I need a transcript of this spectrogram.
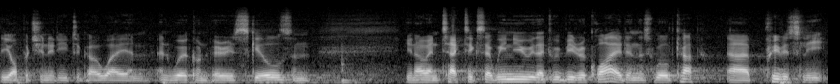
the opportunity to go away and, and work on various skills and, you know, and tactics that we knew that would be required in this World Cup. Uh, previously,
